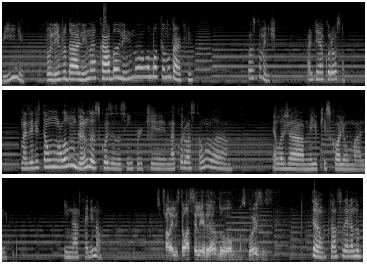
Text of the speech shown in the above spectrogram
vi, o livro da Alina acaba ali nela matando o Darkling. Basicamente. Aí tem a coroação. Mas eles estão alongando as coisas assim, porque na coroação ela ela já meio que escolhe o Mali. E na série não. Você fala, eles estão acelerando algumas coisas. Então, estão acelerando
